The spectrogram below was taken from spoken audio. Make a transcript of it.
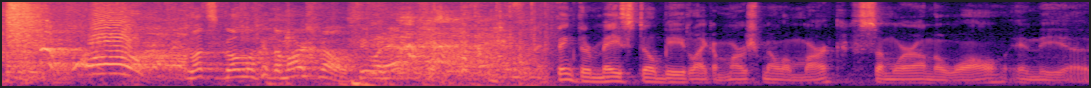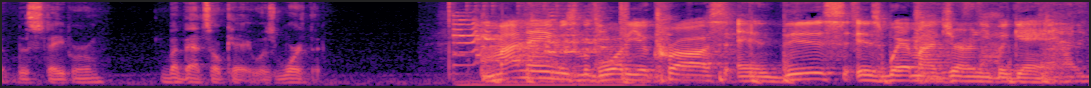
Oh, let's go look at the marshmallow, see what happens. I think there may still be like a marshmallow mark somewhere on the wall in the, uh, the stateroom, but that's okay. It was worth it. My name is LaGuardia Cross, and this is where my journey began.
